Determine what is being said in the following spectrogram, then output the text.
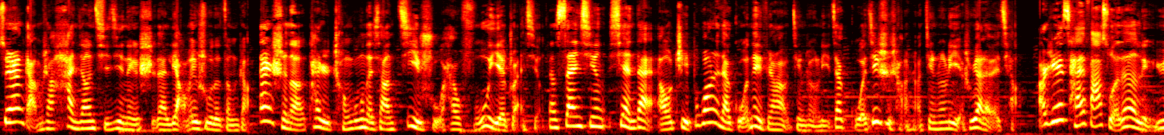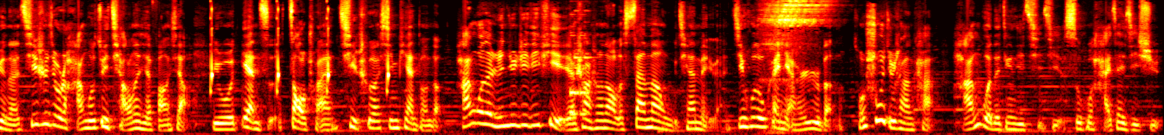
虽然赶不上汉江奇迹那个时代两位数的增长，但是呢，开始成功的向技术还有服务业转型，像三星、现代、LG，不光是在国内非常有竞争力，在国际市场上竞争力也是越来越强。而这些财阀所在的领域呢，其实就是韩国最强的一些方向，比如电子、造船、汽车、芯片等等。韩国的人均 GDP 也上升到了三万五千美元，几乎都快撵上日本了。从数据上看，韩国的经济奇迹似乎还在继续。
